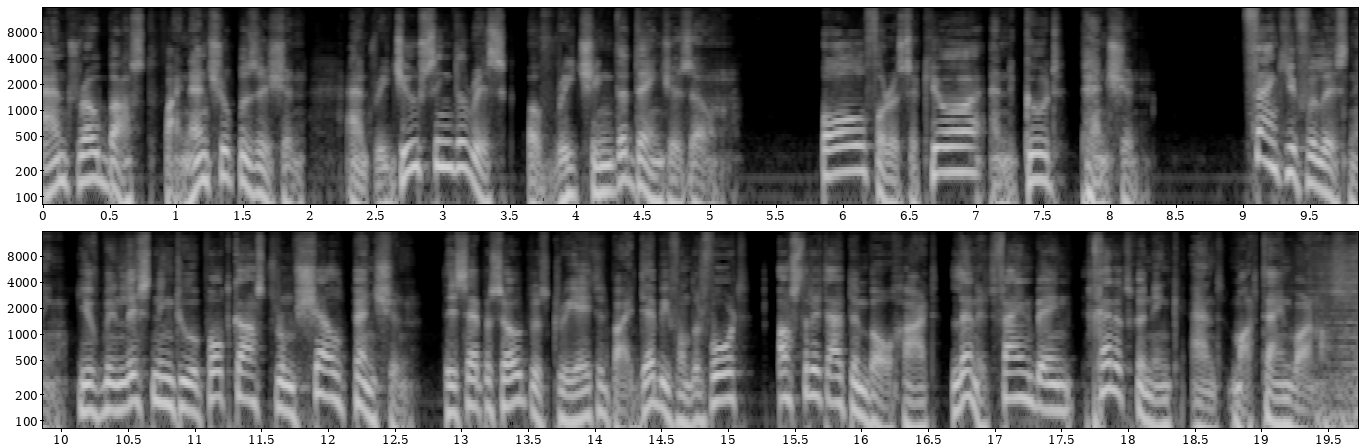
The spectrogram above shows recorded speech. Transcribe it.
and robust financial position and reducing the risk of reaching the danger zone. All for a secure and good pension. Thank you for listening. You've been listening to a podcast from Shell Pension. This episode was created by Debbie van der Voort, Astrid uit den Leonard Fijnbeen, Gerrit Gunning and Martijn Warnels.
